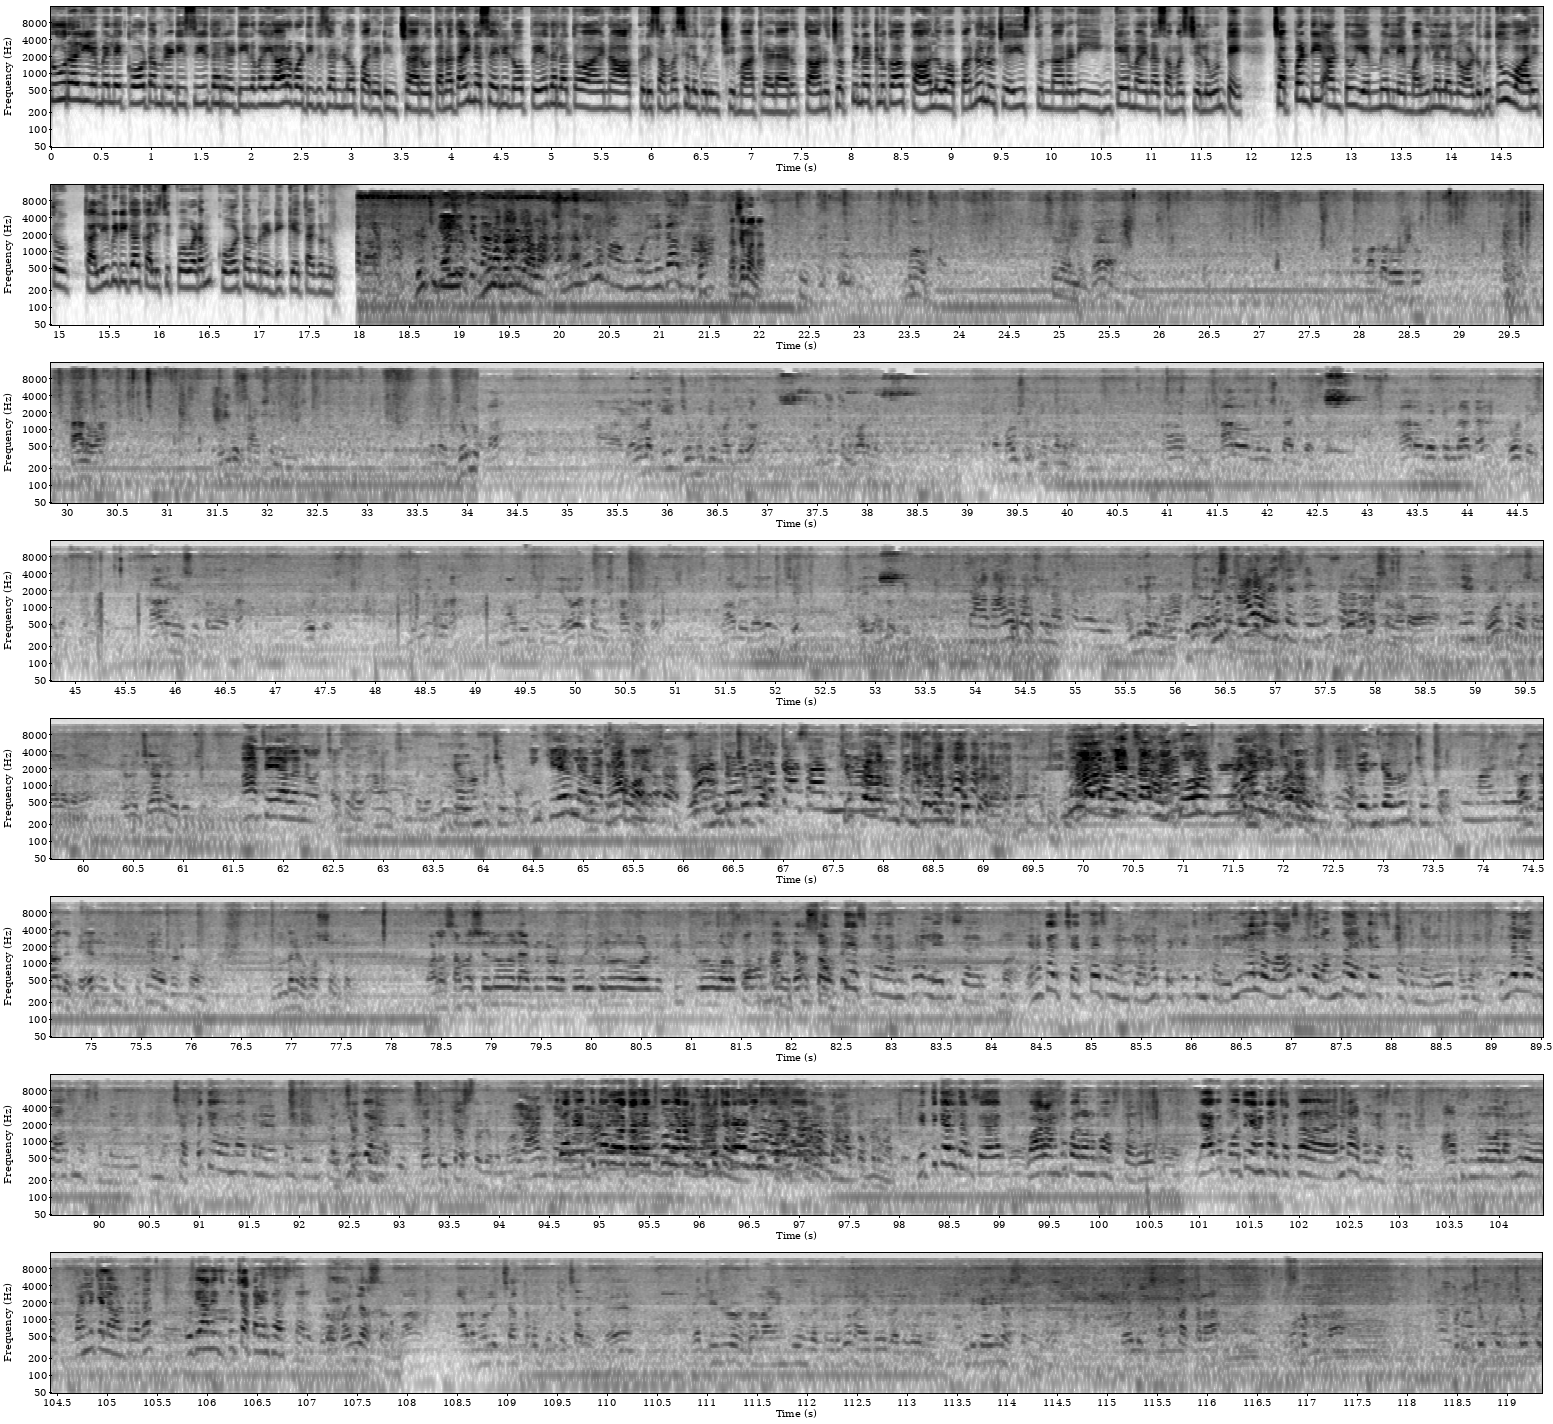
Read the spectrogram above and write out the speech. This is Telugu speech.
రూరల్ ఎమ్మెల్యే కోటంరెడ్డి శ్రీధర్ రెడ్డి ఇరవై ఆరవ డివిజన్లో పర్యటించారు. తనదైన శైలిలో పేదలతో ఆయన అక్కడి సమస్యల గురించి మాట్లాడారు. తాను చెప్పినట్లుగా కాలువ పనులు చేయిస్తున్నానని ఇంకేమైనా సమస్యలు ఉంటే చెప్పండి అంటూ ఎమ్మెల్యే మహిళలను అడుగుతూ వారితో కలివిడిగా కలిసిపోవడం కోటంరెడ్డికే తగును. పక్క రోడ్డు. కాలువ రెండు శాంక్షన్ జిమ్ ఎల్లకి జిమ్కి మధ్యలో అంత ఎత్తున గోడ కట్టిస్తాం. అంటే భవిష్యత్తులో ఇబ్బంది లేకుండా. తర్వాత ఈ కాలువ ముందు స్టార్ట్ చేస్తాం. కాలువ కట్టిన దాకా రోడ్ వేసేదాం కాలువ వేసిన తర్వాత రోడ్ వేస్తాం. ఇవన్నీ కూడా నాలుగు నెలలు ఇరవై తారీఖు స్టార్ట్ అవుతాయి. నాలుగు నెలల నుంచి ఐదు నెలలు అందుకని మనం ఇప్పుడే ముందు ఎలక్షన్ ఎలక్షన్ ఉన్నాయా ఓట్ల కోసం రాలే కదా ఏదో చేయాలి నాకు వచ్చింది ఆ, చేయాలని. ఇంకేదో ఉంటే చెప్పు. ఇంకేం లేదు ఏదైనా ఉంటే చెప్పు. చెప్పు ఏదైనా ఉంటే ఇంకేదో ఉంటే చెప్పాడా ఇంకేదో ఉంటే చెప్పు. అది కాదు ఏంటంటే టిఫిన్ పెట్టుకోండి అందరూ వస్తుంటారు. వాళ్ళ సమస్యలు లేకుంటే వాళ్ళ కోరికలు వాళ్ళ తిట్లు వాళ్ళ పోగొట్టులు తెలుస్తూ చెత్త ఉంటాయి. వేసుకునేదానికి కూడా లేదు సార్. అమ్మా. వెనకాల చెత్త వేసుకోవడానికి ఏమన్నా పెట్టించండి సార్. ఇళ్ళల్లో వాసన సార్ అంతా వెనకేసిపోతున్నారు అమ్మా. వాసన వస్తున్నది చెత్తకి ఏమన్నా అక్కడ ఏర్పాటు చేయండి సార్. చెత్త చెత్త ఎత్తేస్తారు కదమ్మా. ఎత్తుకోపోతారు ఎత్తుకెళ్తారు సార్. వారానికి పది రోజులకు వస్తారు. లేకపోతే వెనకాల చెత్త వెనకాల పోసేస్తారు ఆఫీసులో వాళ్ళందరూ బండ్లకి వెళ్ళే ఉంటారు కదా. ఉదయాన్నే తీసుకొచ్చి అక్కడ వేసేస్తారు ఇప్పుడు ఒక పని చేస్తారమ్మా. ఆడ మళ్ళీ చెత్తకు పెట్టించాలంటే ప్రతి ఇంట్లో నా ఇంట్లో పెట్టకూడదు నా ఇంట్లో పెట్టకూడదు. అందుకే ఏం చేస్తారంటే వాళ్ళు చెత్త అక్కడ ఉండకుండా ఇప్పుడు చెప్పు చెప్పు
